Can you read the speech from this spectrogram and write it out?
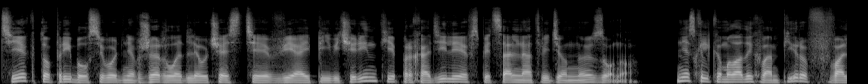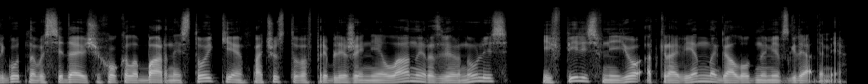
Те, кто прибыл сегодня в жерло для участия в VIP-вечеринке, проходили в специально отведенную зону. Несколько молодых вампиров, вольготно восседающих около барной стойки, почувствовав приближение Ланы, развернулись и впились в нее откровенно голодными взглядами.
